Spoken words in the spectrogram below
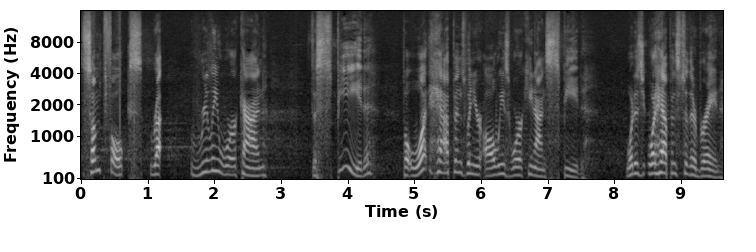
some folks re- really work on the speed, but what happens when you're always working on speed? what, is, what happens to their brain?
